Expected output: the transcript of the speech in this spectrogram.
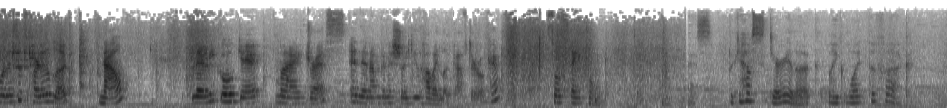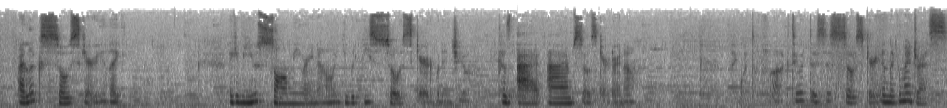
Well, this is part of the look. Now, let me go get my dress and then i'm gonna show you how i look after okay? So stay tuned. Guys look at how scary i look. Like what the fuck? I look so scary. Like like if you saw me right now you would be so scared wouldn't you? Because i i'm so scared right now. Like what the fuck? Dude this is so scary. And look at my dress.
